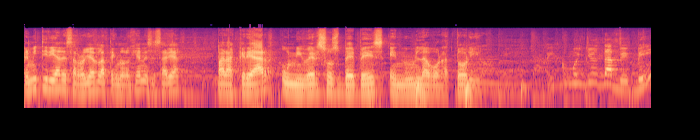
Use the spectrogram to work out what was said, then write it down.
permitiría desarrollar la tecnología necesaria para crear universos bebés en un laboratorio. Ay, ¿Cómo yo da bebé?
